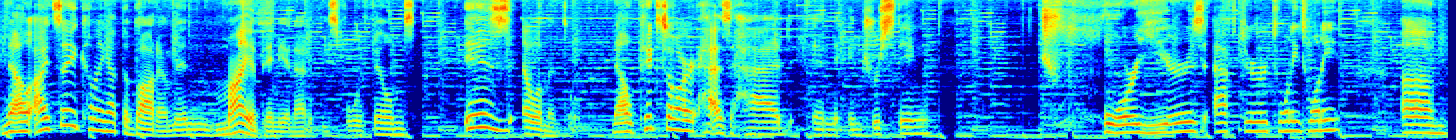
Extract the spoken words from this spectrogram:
Now, I'd say coming at the bottom, in my opinion, out of these four films, is Elemental. Now, Pixar has had an interesting four years after 2020 um,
